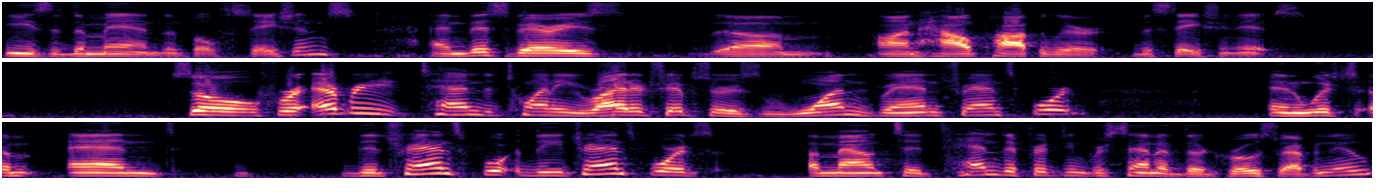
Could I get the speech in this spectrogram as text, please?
ease the demand on both stations. And this varies um, on how popular the station is. So for every 10 to 20 rider trips, there's one van transport, in which um, and the transport the transports amount to 10 to 15 percent of their gross revenue,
